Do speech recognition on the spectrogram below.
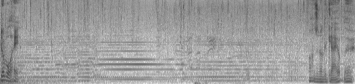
Double hit. Oh, there's another guy up there.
